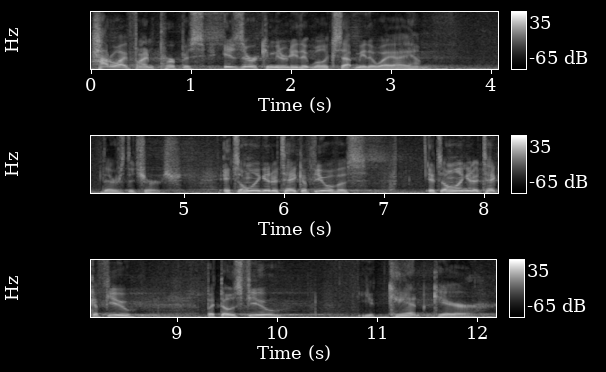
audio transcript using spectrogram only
How do I find purpose? Is there a community that will accept me the way I am? There's the church. It's only going to take a few of us. It's only going to take a few. But those few, you can't care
